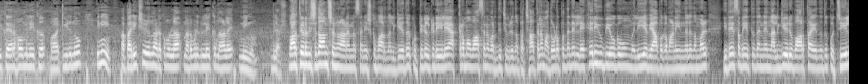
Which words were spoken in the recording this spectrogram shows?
ഈ കെയർ ഹോമിലേക്ക് മാറ്റിയിരുന്നു. ഇനി പരീക്ഷ എഴുതുന്ന അടക്കമുള്ള നടപടികളിലേക്ക് നാളെ നീങ്ങും. വാർത്തയുടെ വിശദാംശങ്ങളാണ് എം എസ് അനീഷ് കുമാർ നൽകിയത്. കുട്ടികൾക്കിടയിലെ അക്രമവാസന വർദ്ധിച്ചു വരുന്ന പശ്ചാത്തലം അതോടൊപ്പം തന്നെ ലഹരി ഉപയോഗവും വലിയ വ്യാപകമാണ്. ഇന്നലെ നമ്മൾ ഇതേ സമയത്ത് തന്നെ നൽകിയൊരു വാർത്ത എന്നത് കൊച്ചിയിൽ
